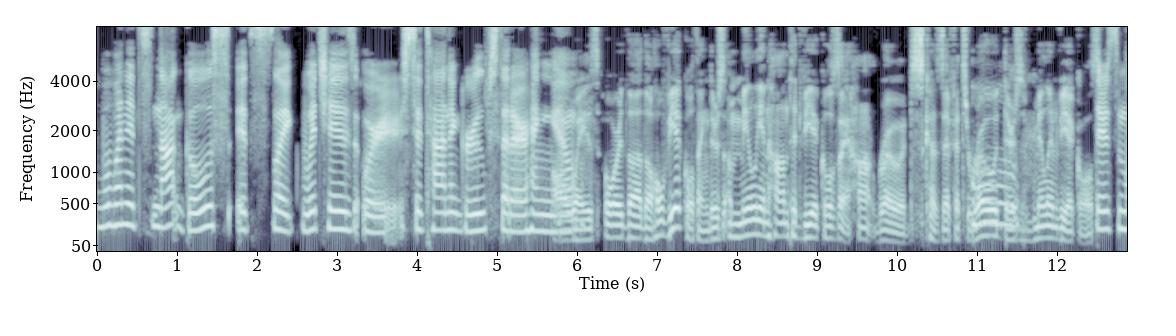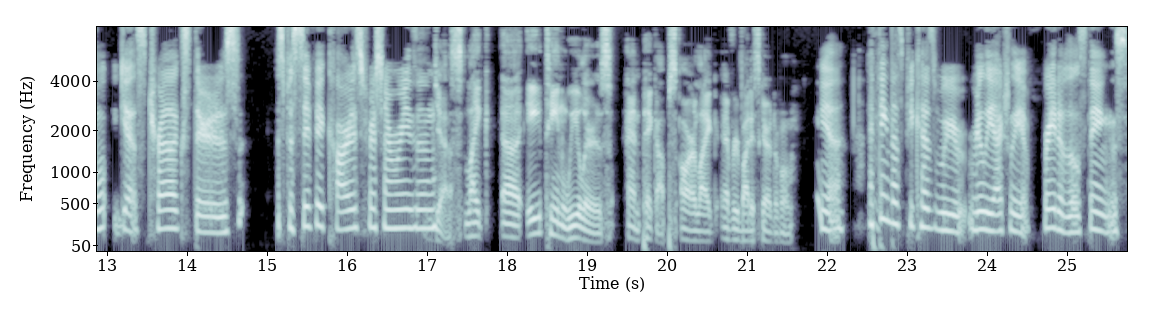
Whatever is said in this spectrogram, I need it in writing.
when it's not ghosts, it's like witches or satanic groups that are hanging out. Always, or the the whole vehicle thing. There's a million haunted vehicles that haunt roads because if it's a road, Oh. there's a million vehicles. There's mo- yes, trucks. There's specific cars for some reason. yes, like uh, eighteen wheelers and pickups are like everybody's scared of them Yeah. I think that's because we're really actually afraid of those things.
